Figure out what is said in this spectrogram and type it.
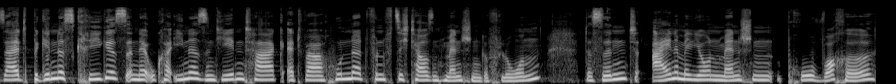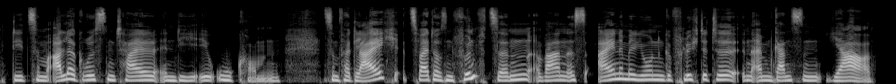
Seit Beginn des Krieges in der Ukraine sind jeden Tag etwa 150.000 Menschen geflohen. Das sind eine Million Menschen pro Woche, die zum allergrößten Teil in die EU kommen. Zum Vergleich, 2015 waren es eine Million Geflüchtete in einem ganzen Jahr.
